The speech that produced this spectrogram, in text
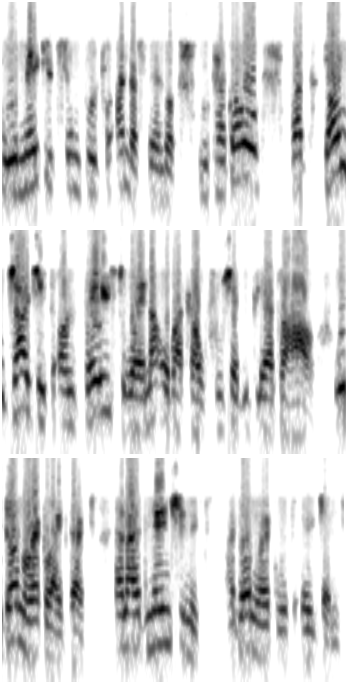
we make it simple to understand. But don't judge it on based when over how the players are how. We don't work like that. And I've mentioned it. I don't work with agents.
